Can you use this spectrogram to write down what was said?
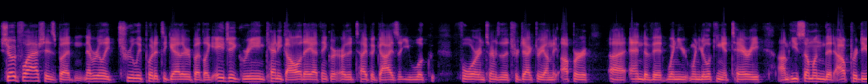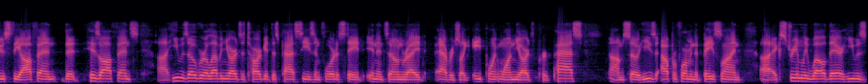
showed flashes, but never really truly put it together. But like AJ Green, Kenny Golladay, I think are, are the type of guys that you look for in terms of the trajectory on the upper uh, end of it when you're when you're looking at Terry. Um, he's someone that outproduced the offense. That his offense, uh, he was over 11 yards a target this past season. Florida State, in its own right, averaged like 8.1 yards per pass. Um, so he's outperforming the baseline uh, extremely well there. He was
